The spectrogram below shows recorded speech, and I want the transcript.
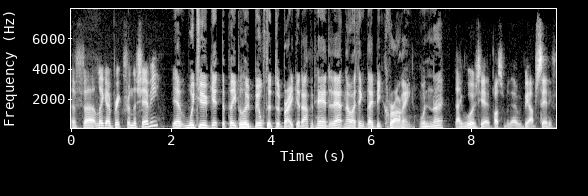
of uh, Lego brick from the Chevy. Yeah, would you get the people who built it to break it up and hand it out? No, I think they'd be crying, wouldn't they? They would, yeah, possibly they would be upset if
